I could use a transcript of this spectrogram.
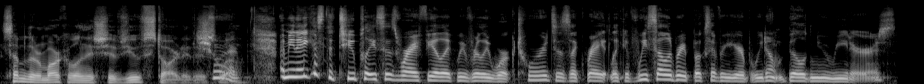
some of the remarkable initiatives you've started as Sure. well. I mean, I guess the two places where I feel like we've really worked towards is like, right, like if we celebrate books every year, but we don't build new readers,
